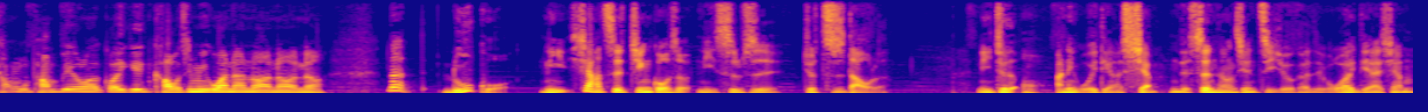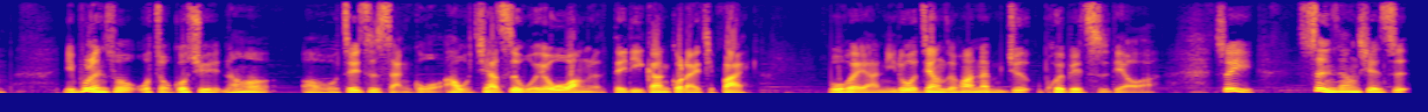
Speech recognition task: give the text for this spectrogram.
看我旁边啊，快惊靠什么弯啊？那那那那，如果你下次经过的时候，你是不是就知道了？你就哦，阿、啊、你我一定要想，你的肾上腺自己就开始，我一定要想。你不能说我走过去，然后哦，我这次闪过啊，我下次我又忘了，得你刚过来去拜，不会啊。你如果这样子的话，那你就会被吃掉啊。所以肾上腺是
